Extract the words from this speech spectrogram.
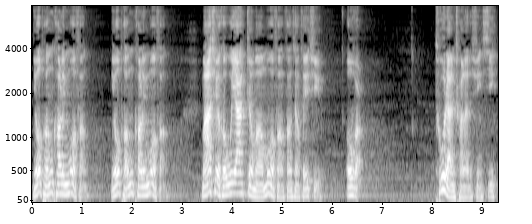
牛棚 calling 磨坊，牛棚 calling 磨坊，麻雀和乌鸦正往磨坊方向飞去。Over。突然传来的讯息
